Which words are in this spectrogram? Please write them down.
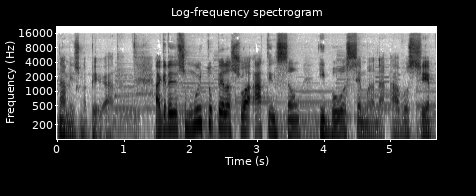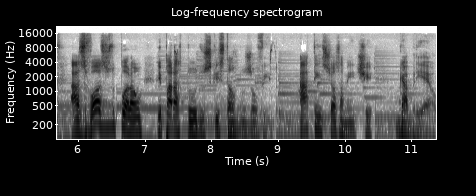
na mesma pegada. Agradeço muito pela sua atenção e boa semana a você, às vozes do porão e para todos que estão nos ouvindo. Atenciosamente, Gabriel.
